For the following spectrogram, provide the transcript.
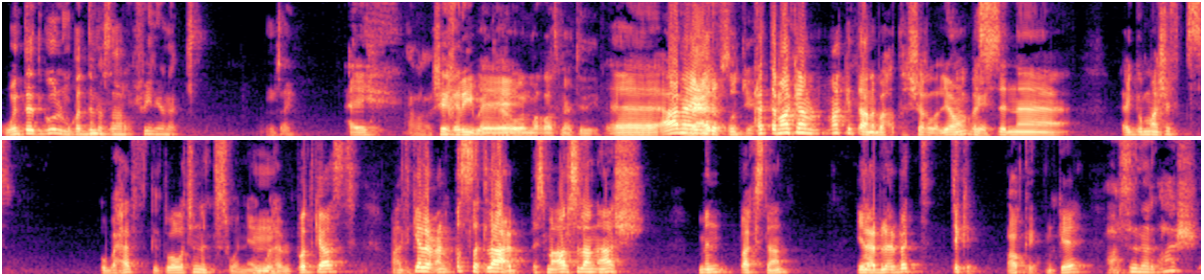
وأنت تقول المقدمه صار فيني أنا. زين أي. شيء غريب يعني إيه. أول مرة أسمع كذي. آه أنا يعني أعرف صدق يعني. حتى ما كان ما كنت أنا بحط هالشغلة اليوم أوكي. بس إنه عقب ما شفت وبحثت قلت والله كنا تسوى اني. أقولها بالبودكاست. راح نتكلم عن قصة لاعب اسمه أرسلان آش من باكستان. يلعب لعبة Tekken أوكي. أوكي. أرسنال آش؟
